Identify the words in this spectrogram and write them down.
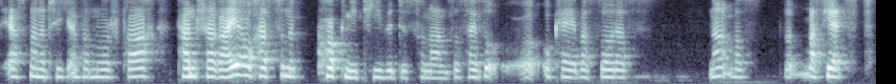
erstmal natürlich einfach nur Sprachpanscherei auch hast du eine kognitive Dissonanz. Das heißt so, okay, was soll das, na, ne, was, was jetzt?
